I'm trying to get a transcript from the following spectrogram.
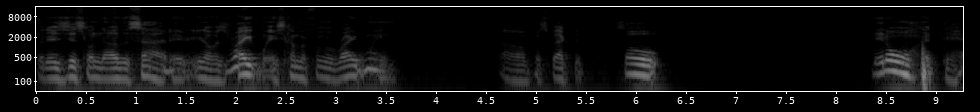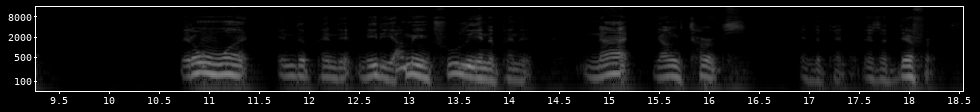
but it's just on the other side. It, you know, it's right wing. It's coming from a right wing um, perspective. So they don't want that. They don't want independent media. I mean, truly independent, not Young Turks independent. There's a difference.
